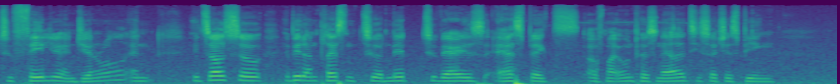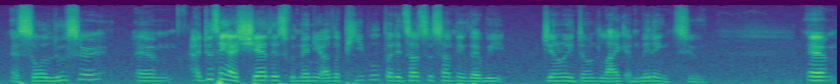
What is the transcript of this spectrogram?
to failure in general, and it's also a bit unpleasant to admit to various aspects of my own personality, such as being a sore loser. Um, I do think I share this with many other people, but it's also something that we generally don't like admitting to. Um,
